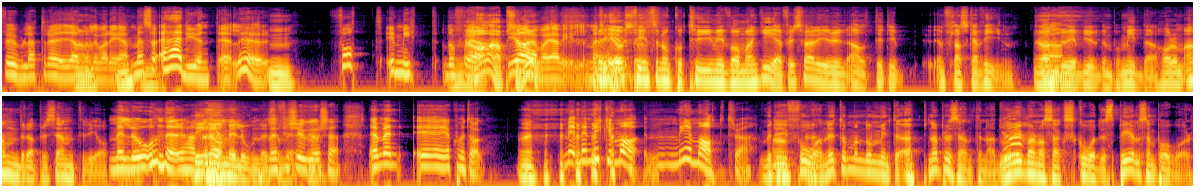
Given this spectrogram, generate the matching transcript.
fula tröjan, Ja. eller vad det är. Mm, Men så mm. är det ju inte, eller hur? Mm. Fått är mitt, då får Ja, jag absolut. göra vad jag vill. Men, Men, det, finns det någon kutym i vad man ger? För i Sverige är det alltid typ en flaska vin Ja. om du är bjuden på middag. Har de andra presenter i Japan? meloner hade Det är de, meloner men för är- 20 år ja. sedan. Nej men, eh, jag kommer inte ihåg. Nej. Men, men mycket mat, mer mat tror jag. Men det är ju fånigt om de inte öppnar presenterna. Då är det ju bara någon slags skådespel som pågår.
